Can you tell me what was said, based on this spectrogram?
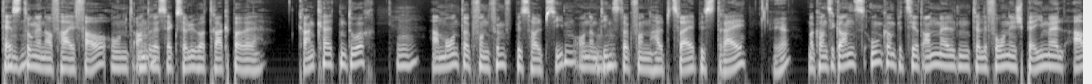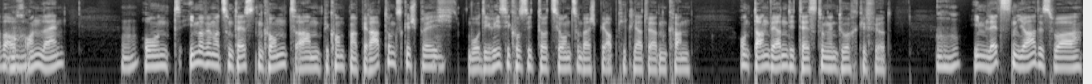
Testungen mhm. auf HIV und andere mhm. sexuell übertragbare Krankheiten durch. Mhm. Am Montag von fünf bis halb sieben und am mhm. Dienstag von halb zwei bis drei. Ja. Man kann sich ganz unkompliziert anmelden, telefonisch, per E-Mail, aber auch mhm. online. Mhm. Und immer wenn man zum Testen kommt, ähm, bekommt man ein Beratungsgespräch, wo die Risikosituation zum Beispiel abgeklärt werden kann. Und dann werden die Testungen durchgeführt. Mhm. Im letzten Jahr, das war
